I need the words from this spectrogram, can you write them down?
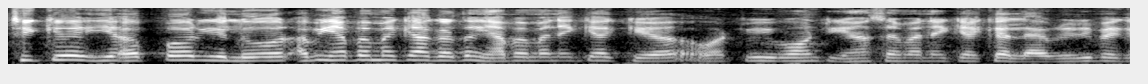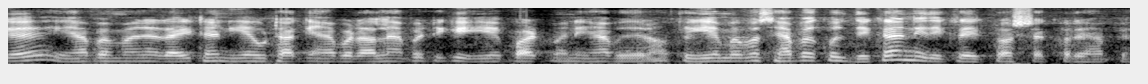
ठीक है ये अपर ये लोअर अभी यहाँ पे मैं क्या करता हूँ यहाँ पे मैंने क्या किया व्हाट वी वांट यहाँ से मैंने क्या किया लाइब्रेरी पे गए यहाँ पे मैंने राइट हैंड ये उठा के यहाँ पे डाला यहाँ पे ठीक है ये पार्ट मैंने यहाँ पे दे रहा हूँ तो ये मेरे पास यहाँ पे कुछ दिख रहा है नहीं दिख रहा है क्रॉस चेक करो यहाँ पे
